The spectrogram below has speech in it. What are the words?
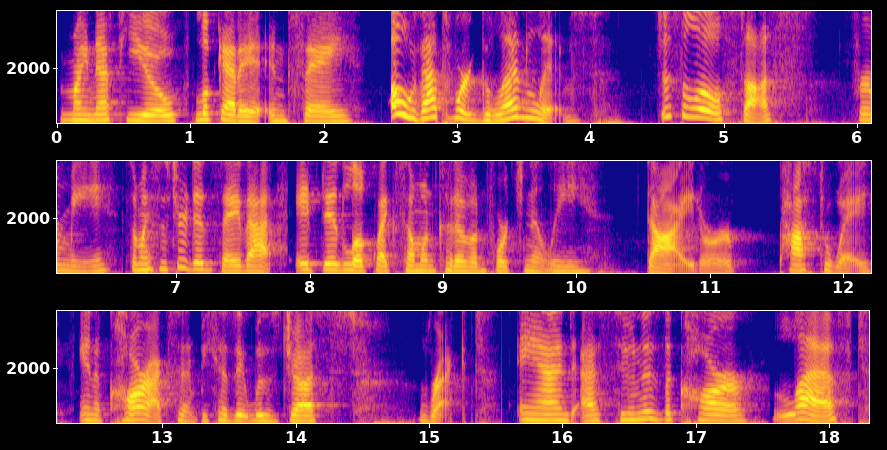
my nephew look at it and say, Oh, that's where Glenn lives. Just a little sus for me. So my sister did say that it did look like someone could have unfortunately died or passed away in a car accident because it was just wrecked. And as soon as the car left,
